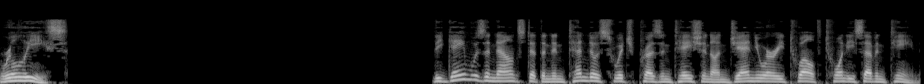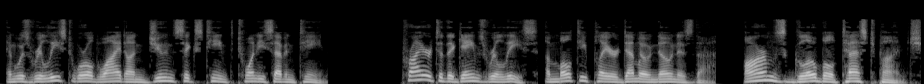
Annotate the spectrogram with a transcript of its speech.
Release The game was announced at the Nintendo Switch presentation on January 12, 2017, and was released worldwide on June 16, 2017. Prior to the game's release, a multiplayer demo known as the ARMS Global Test Punch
